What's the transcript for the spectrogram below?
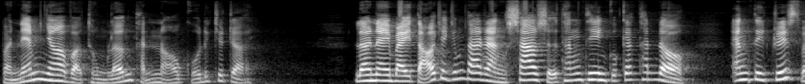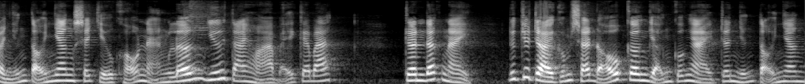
và ném nho vào thùng lớn thạnh nộ của Đức Chúa Trời. Lời này bày tỏ cho chúng ta rằng sau sự thăng thiên của các thánh đồ, Antichrist và những tội nhân sẽ chịu khổ nạn lớn dưới tai họa bảy cái bát. Trên đất này, Đức Chúa Trời cũng sẽ đổ cơn giận của Ngài trên những tội nhân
